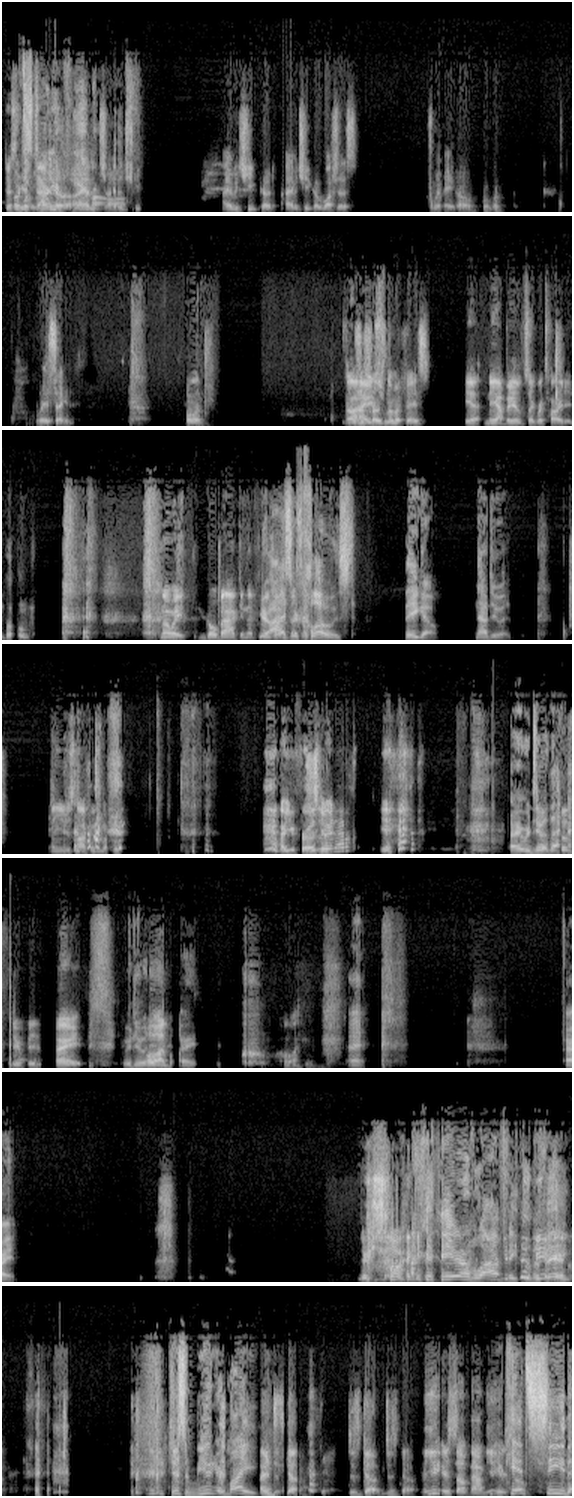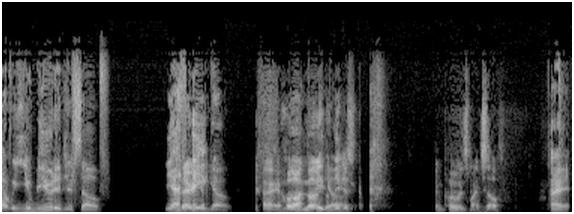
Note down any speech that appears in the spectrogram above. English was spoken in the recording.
Just Okay, Just down. turn your no, I have, a, camera I have a cheat. I have a cheat code. I have a cheat code. Watch this. Wait, oh, hold on. Wait a second. Hold on. Uh, oh, Is I it just- frozen on my face? yeah, yeah, but it looks like retarded. Boom. No, wait. Go back and then Your eyes up. are closed. There you go. Now do it. and you're just not gonna move. Are you this frozen good? right now? Yeah. All right, we're doing that. so stupid. All right. We're doing Hold it. on. All right. Hold on. All right. All right. You're so I can hear him laughing to the thing. Just mute your mic. All right, just go. Just go. Just go. Mute yourself now. Mute You yourself. can't see that we, you muted yourself. Yeah, there, There you you go. All right, hold Oh on. Let me, my let me just compose myself. All right.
